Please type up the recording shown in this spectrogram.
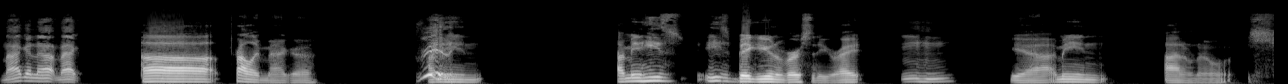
MAGA, not MAGA. uh, probably MAGA. Really? I mean, I mean he's he's big university, right? mm-hmm. Yeah. I mean, I don't know. He,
